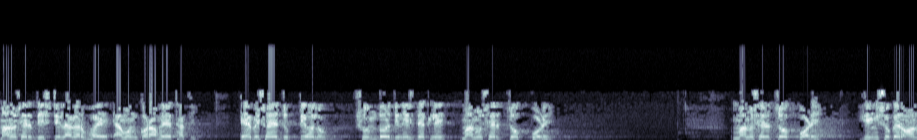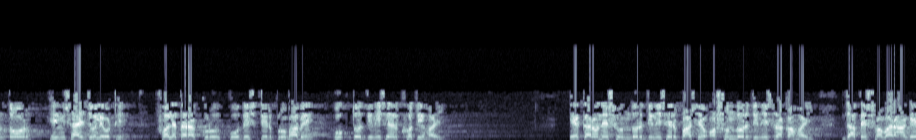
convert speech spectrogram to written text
মানুষের দৃষ্টি লাগার ভয়ে এমন করা হয়ে থাকে। এ বিষয়ে যুক্তি হল, সুন্দর জিনিস দেখলে মানুষের চোখ পড়ে। মানুষের চোখ পড়ে। হিংসুকের অন্তর হিংসায় জ্বলে ওঠে। ফলে তারা কুদৃষ্টির প্রভাবে উক্ত জিনিসের ক্ষতি হয়। এ কারণে সুন্দর জিনিসের পাশে অসুন্দর জিনিস রাখা হয়, যাতে সবার আগে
